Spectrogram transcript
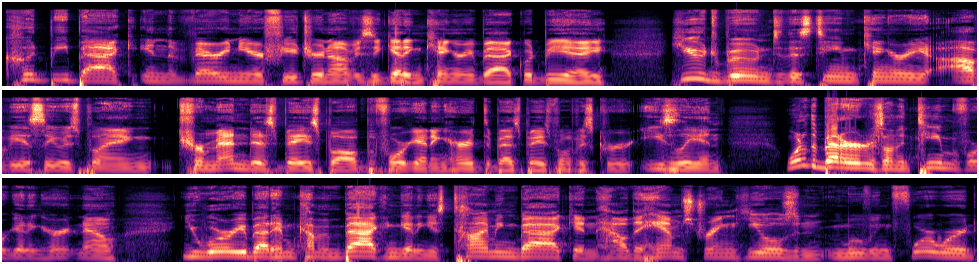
Could be back in the very near future, and obviously getting Kingery back would be a huge boon to this team. Kingery obviously was playing tremendous baseball before getting hurt, the best baseball of his career easily, and one of the better hitters on the team before getting hurt. Now, you worry about him coming back and getting his timing back and how the hamstring heals and moving forward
